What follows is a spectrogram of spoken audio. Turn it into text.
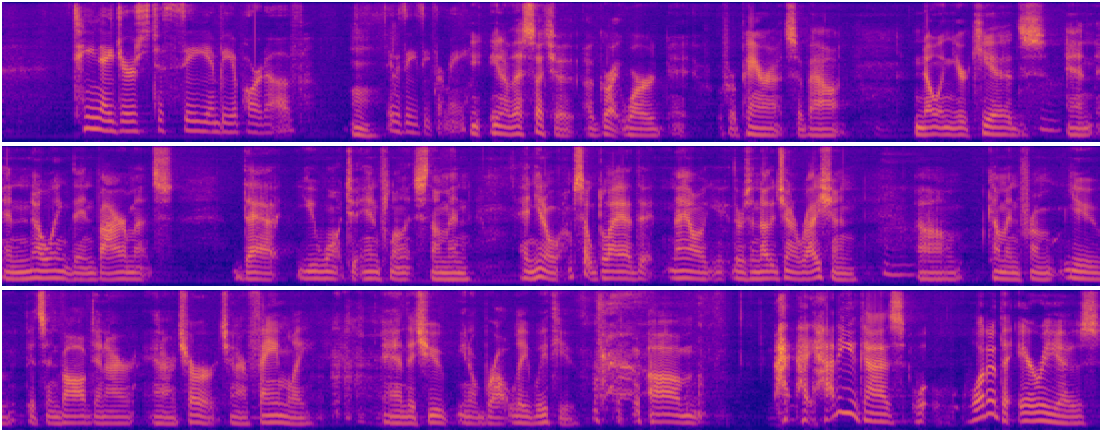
teenagers to see and be a part of. Mm. It was easy for me. You, you know, that's such a, a, great word eh, for parents about knowing your kids mm. and, and knowing the environments that you want to influence them. And, and you know, I'm so glad that now you, there's another generation mm. um, coming from you that's involved in our, in our church and our family and that you, you know, brought Lee with you. um, hey, how do you guys, what are the areas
